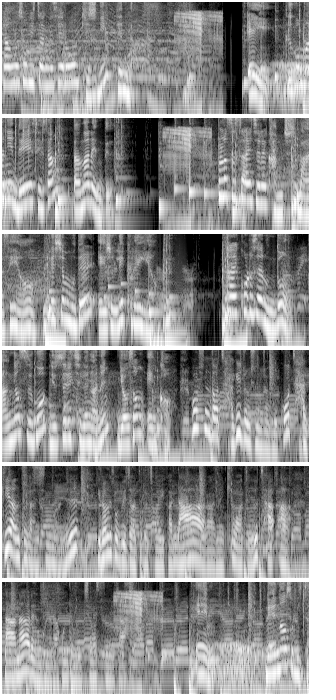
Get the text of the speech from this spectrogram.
향후 소비장의 새로운 기준이 된다. A. 그것만이 내 세상? 나나랜드. 플러스 사이즈를 감추지 마세요. 패션 모델 애슐리 그레이어. 타이 코르셋 운동 안경 쓰고 뉴스를 진행하는 여성 앵커. 훨씬 더 자기중심적이고 자기한테 관심이 많은 이런 소비자들을 저희가 나라는 키워드, 자아, 나나랜드라고 이름을 지었습니다. M 매너 소비자.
